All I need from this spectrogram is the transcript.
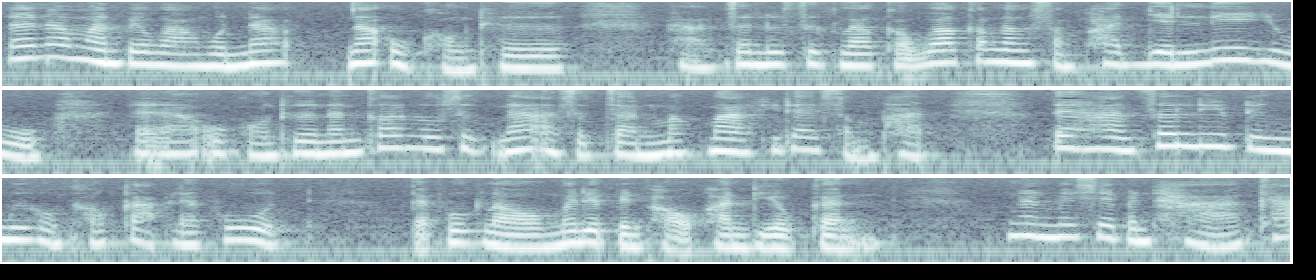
และนำมันไปวางบนหน้าหน้าอกของเธอหานเซินรู้สึกแล้วกับว่ากำลังสัมผัสเยลลี่อยู่ และหน้าอกของเธอนั้นก็รู้สึกน่าอัศจรรย์มากๆที่ได้สัมผัส แต่หานเซินรีบดึงมือของเขากลับและพูด แต่พวกเราไม่ได้เป็นเผ่าพันธุ์เดียวกัน นั่นไม่ใช่ปัญหาข้า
